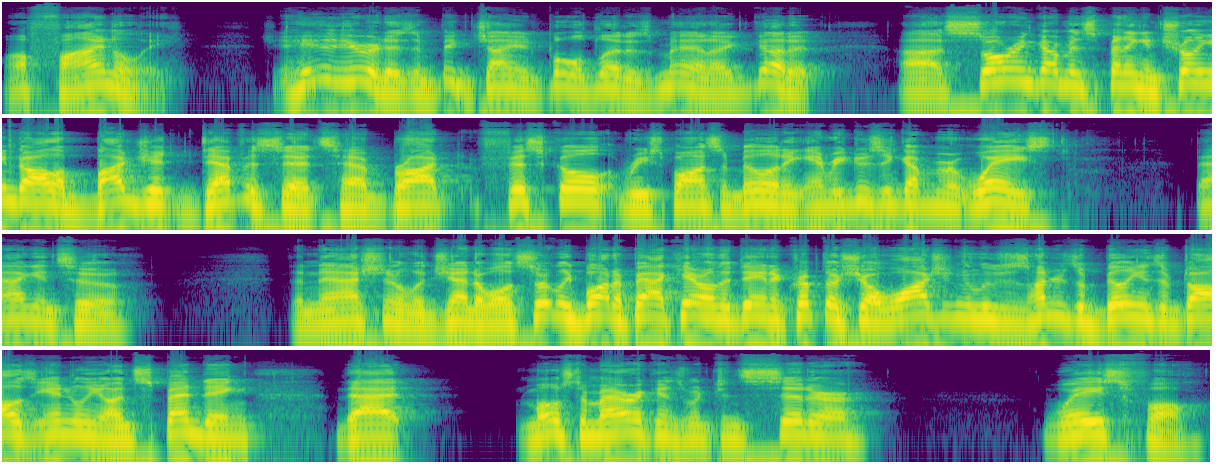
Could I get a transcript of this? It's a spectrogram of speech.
Well, finally. Here, here it is in big, giant, bold letters. Man, I got it. Uh, soaring government spending and trillion dollar budget deficits have brought fiscal responsibility and reducing government waste back into the national agenda. Well, it certainly brought it back here on the Dana Crypto Show. Washington loses hundreds of billions of dollars annually on spending that most Americans would consider wasteful.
